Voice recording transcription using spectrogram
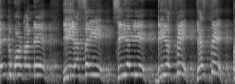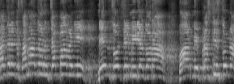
చేయకపోవటాన్ని ఈ ఎస్ఐ సిఐ డిఎస్పి ఎస్పి ప్రజలకు సమాధానం చెప్పాలని నేను సోషల్ మీడియా ద్వారా వారిని ప్రశ్నిస్తున్నా.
